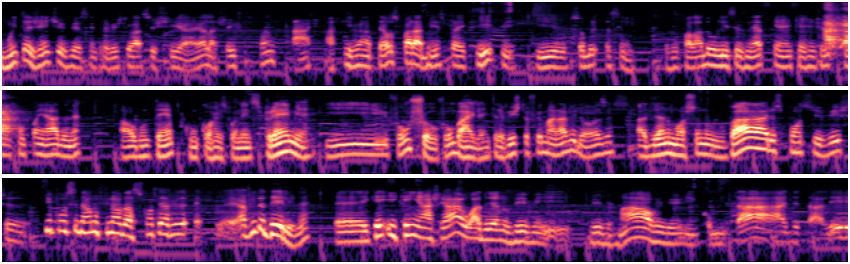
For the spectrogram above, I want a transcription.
muita gente viu essa entrevista, eu assisti a ela, achei fantástico. Aqui vem até os parabéns para a equipe e sobre, assim, eu vou falar do Ulisses Neto, que, a- que a gente tem acompanhado, né? Há algum tempo, com correspondentes Premier, e foi um show, foi um baile. A entrevista foi maravilhosa. Adriano mostrando vários pontos de vista, que por sinal, no final das contas, é a vida, é a vida dele, né? É, e, quem, e quem acha, ah, o Adriano vive, vive mal, vive em comunidade, tá ali.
